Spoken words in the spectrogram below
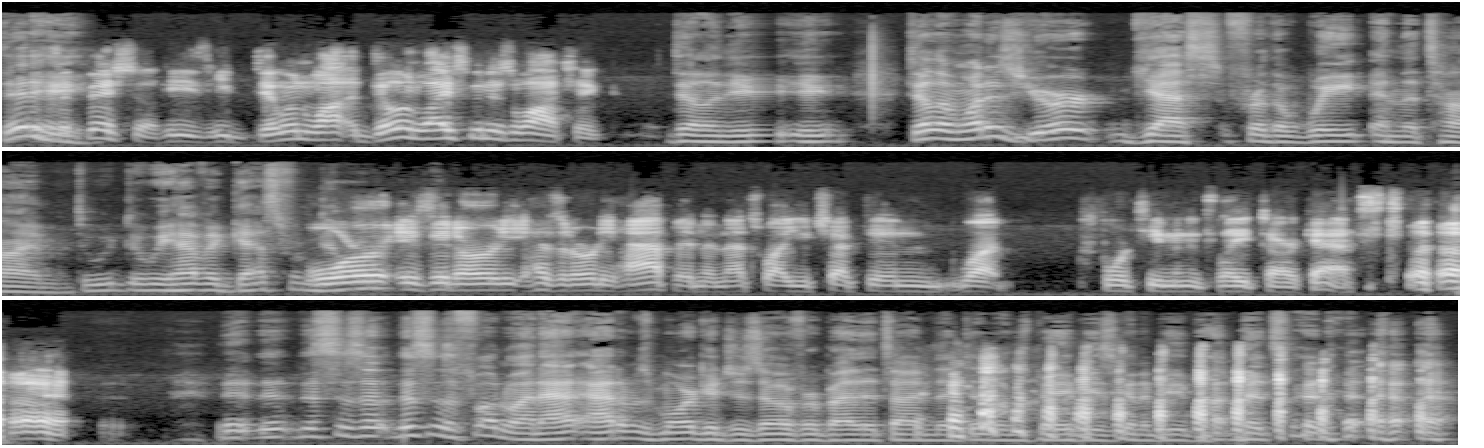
Did he? It's official. He's he Dylan Dylan Weissman is watching. Dylan, you, you Dylan, what is your guess for the weight and the time? Do we do we have a guess from? Or Dylan? is it already has it already happened and that's why you checked in what 14 minutes late to our cast? this is a this is a fun one. Adam's mortgage is over by the time that Dylan's baby is going to be about mitzvah.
